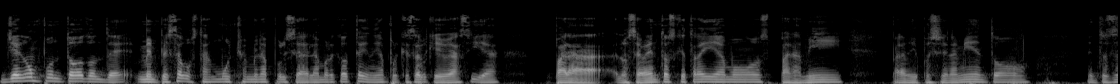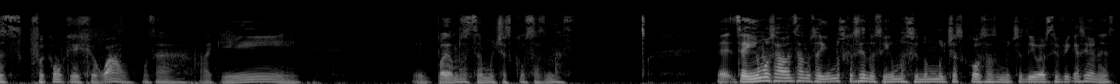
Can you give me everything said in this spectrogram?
Llega un punto donde me empieza a gustar mucho a mí la publicidad de la mercadotecnia porque es algo que yo hacía para los eventos que traíamos, para mí, para mi posicionamiento. Entonces fue como que dije, wow, o sea, aquí eh, podemos hacer muchas cosas más. Eh, seguimos avanzando, seguimos creciendo, seguimos haciendo muchas cosas, muchas diversificaciones.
